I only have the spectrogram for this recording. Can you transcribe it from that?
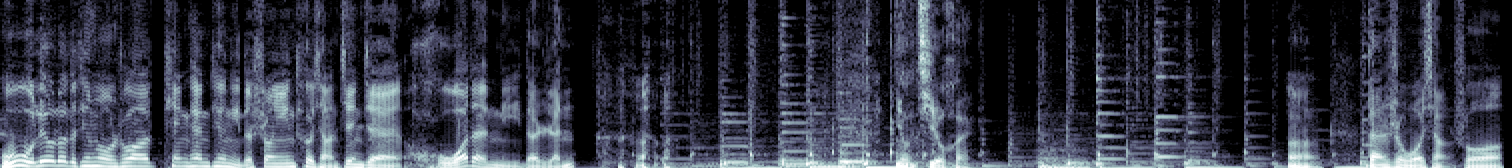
五五六六的听众说，天天听你的声音，特想见见活的你的人。有机会，嗯，但是我想说，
